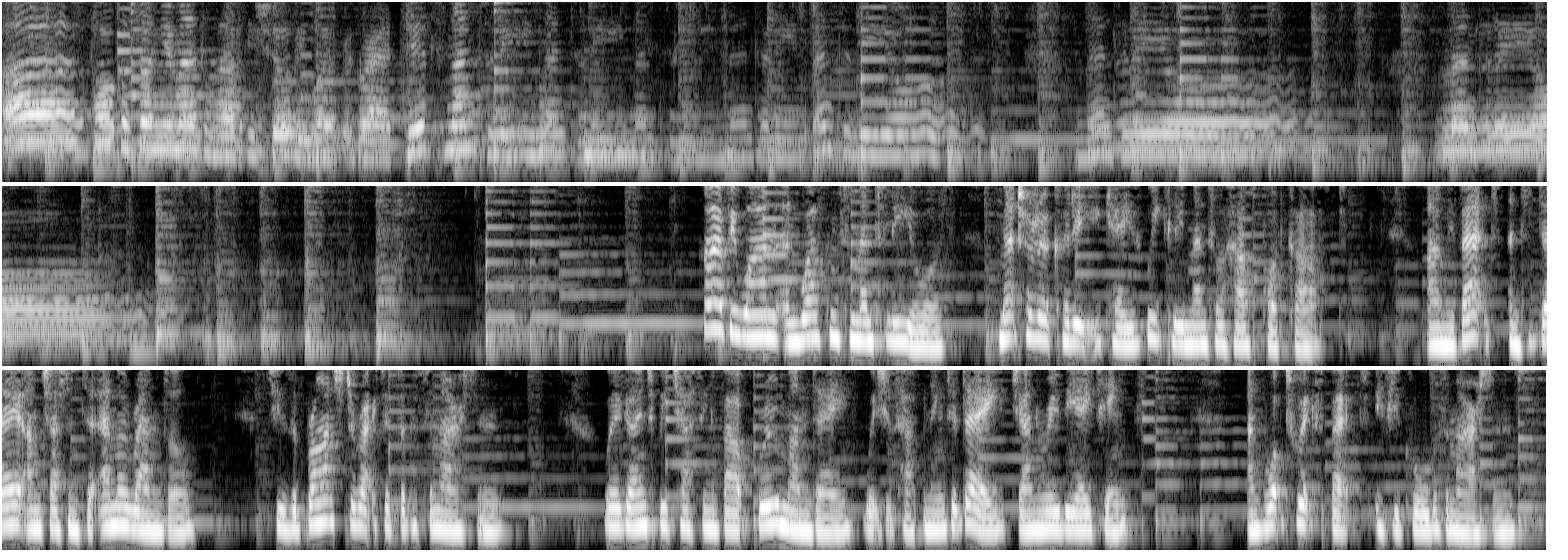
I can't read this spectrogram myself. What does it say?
Focus on your mental health, you surely won't regret. It's mentally, mentally, mentally, mentally, mentally yours. Mentally yours. Mentally yours. Hi, everyone, and welcome to Mentally Yours, Metro.co.uk's weekly mental health podcast. I'm Yvette, and today I'm chatting to Emma Randle. She's a branch director for the Samaritans. We're going to be chatting about Brew Monday, which is happening today, January the 18th, and what to expect if you call the Samaritans.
